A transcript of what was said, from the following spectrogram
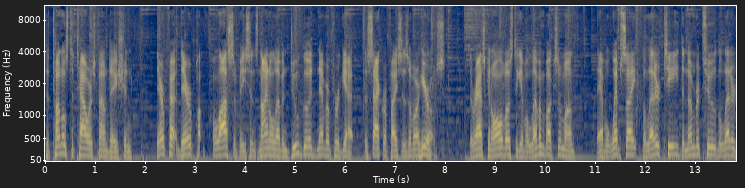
to Tunnels to Towers Foundation. Their, their philosophy since 9 11 do good, never forget the sacrifices of our heroes. They're asking all of us to give 11 bucks a month. They have a website, the letter T, the number two, the letter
